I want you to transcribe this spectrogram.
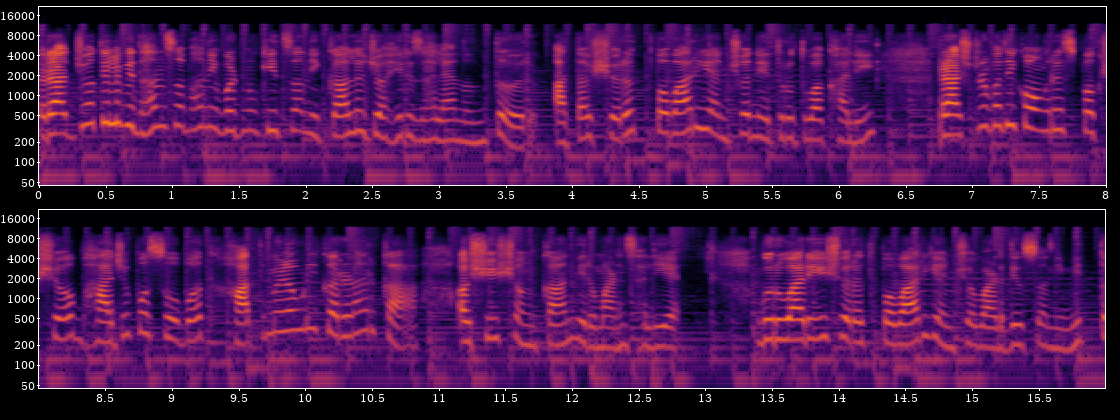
राज्यातील विधानसभा निवडणुकीचा निकाल जाहीर झाल्यानंतर आता शरद पवार यांच्या नेतृत्वाखाली राष्ट्रवादी काँग्रेस पक्ष भाजपसोबत हातमिळवणी करणार का अशी शंका निर्माण झाली आहे. गुरुवारी शरद पवार यांच्या वाढदिवसानिमित्त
